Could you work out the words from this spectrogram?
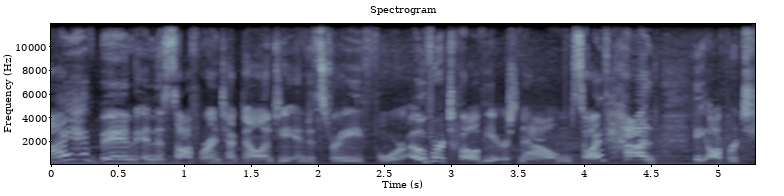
I have been in the software and technology industry for over 12 years now, so I've had the opportunity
